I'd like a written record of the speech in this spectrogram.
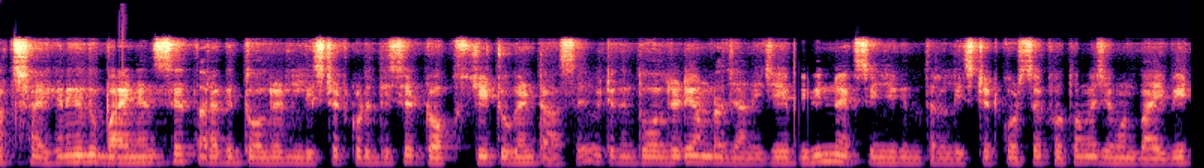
আচ্ছা এখানে কিন্তু বাইন্যান্সে তারা কিন্তু অলরেডি লিস্টেড করে দিয়েছে ডক্স যে টোকেনটা আছে, ওইটা কিন্তু অলরেডি আমরা জানি যে বিভিন্ন এক্সচেঞ্জে কিন্তু তারা লিস্টেড করছে। প্রথমে যেমন বাইবিট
